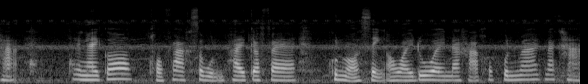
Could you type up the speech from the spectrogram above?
ค่ะ ยังไงก็ขอฝากสมุนไพรกาแฟคุณหมอเสงเอาไว้ด้วยนะคะ ขอบคุณมากนะคะ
